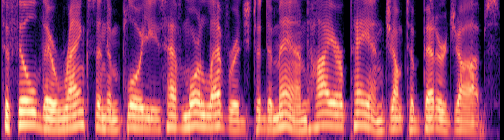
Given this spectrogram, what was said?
to fill their ranks and employees have more leverage to demand higher pay and jump to better jobs.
